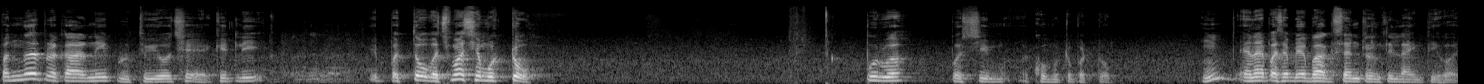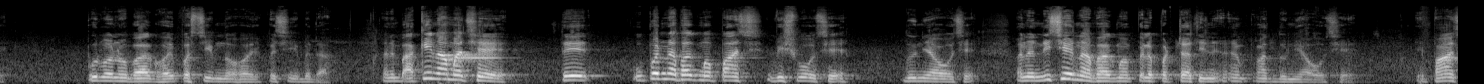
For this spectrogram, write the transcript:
પંદર પ્રકારની પૃથ્વીઓ છે. કેટલી? એ પત્તો વચમાં છે મોટો. પૂર્વ, પશ્ચિમ, આખો મોટો પટ્ટો. હમ? એના પાસે બે ભાગ સેન્ટ્રલથી લાઈનથી હોય. પૂર્વનો ભાગ હોય, પશ્ચિમનો હોય, પછી બધા. અને બાકીનામાં છે તે ઉપરના ભાગમાં પાંચ વિશ્વો છે. દુનિયાઓ છે. અને નીચેના ભાગમાં પેલા પટ્ટાથી પાંચ દુનિયાઓ છે. એ પાંચ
